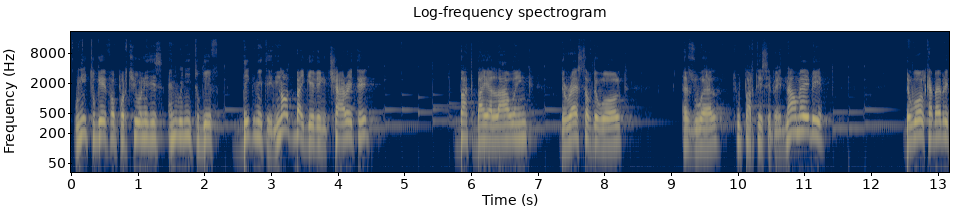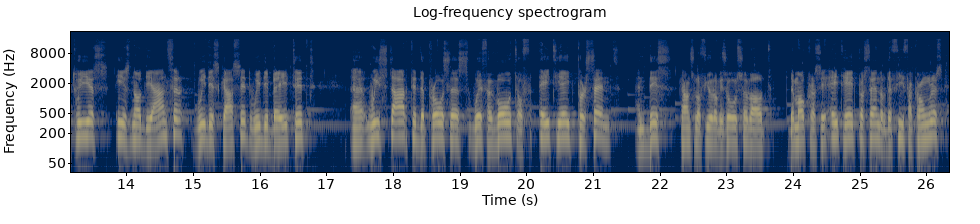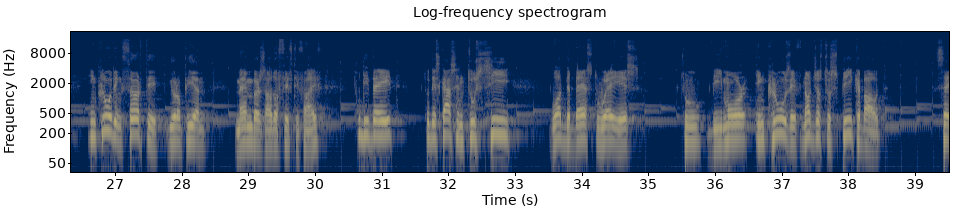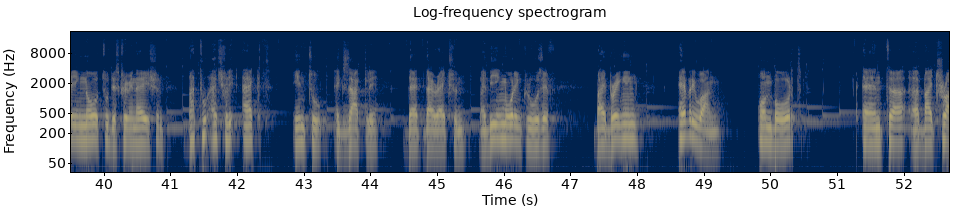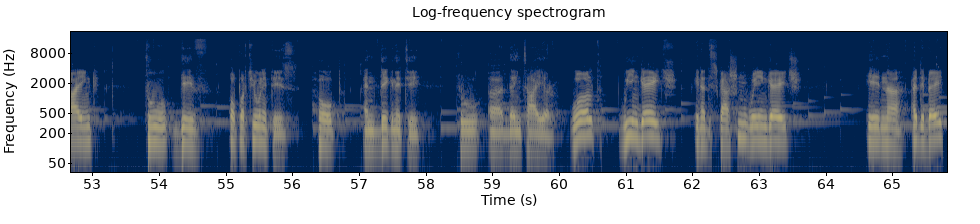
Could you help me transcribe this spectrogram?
We need to give opportunities and we need to give dignity, not by giving charity, but by allowing the rest of the world as well to participate. Now, maybe the World Cup every two years is not the answer. We discuss it, we debate it. Uh, we started the process with a vote of 88%, and this Council of Europe is also about democracy. 88% of the FIFA Congress, including 30 European members out of 55 to debate, to discuss, and to see what the best way is to be more inclusive, not just to speak about saying no to discrimination, but to actually act into exactly that direction by being more inclusive, by bringing everyone on board, and uh, uh, by trying to give opportunities, hope, and dignity to uh, the entire world. We engage in a discussion, we engage in uh, a debate.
